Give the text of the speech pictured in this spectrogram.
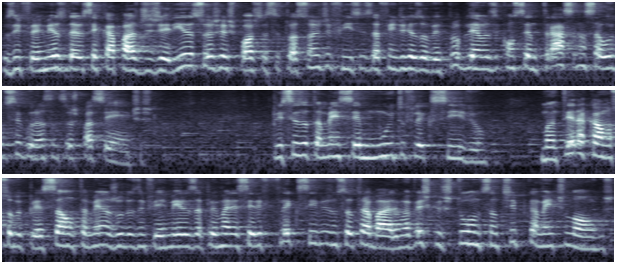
Os enfermeiros devem ser capazes de gerir as suas respostas a situações difíceis a fim de resolver problemas e concentrar-se na saúde e segurança de seus pacientes. Precisa também ser muito flexível. Manter a calma sob pressão também ajuda os enfermeiros a permanecerem flexíveis no seu trabalho, uma vez que os turnos são tipicamente longos.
